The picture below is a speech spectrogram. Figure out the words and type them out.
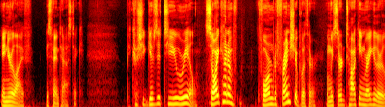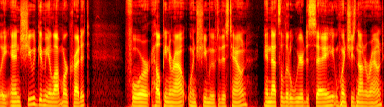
in your life is fantastic because she gives it to you real. So I kind of formed a friendship with her and we started talking regularly. And she would give me a lot more credit for helping her out when she moved to this town. And that's a little weird to say when she's not around.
